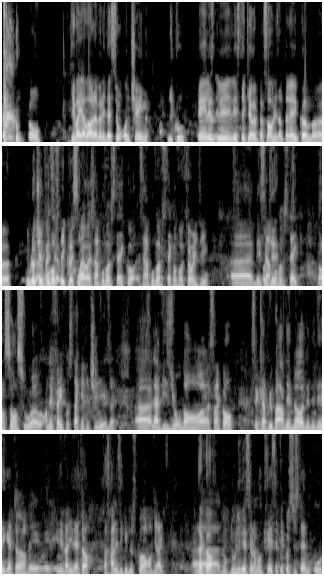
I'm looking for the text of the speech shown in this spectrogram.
qu'il va y avoir la validation on-chain, du coup, et les, les, les stakers ils perçoivent les intérêts comme euh, une blockchain En fait, proof of stake classique. Ouais, ouais, c'est un proof of stake, c'est un proof of stake of authority, euh, mais c'est un proof of stake dans le sens où, euh, en effet, il faut stacker tes chilies. La vision dans 5 ans, c'est que la plupart des nodes et des délégateurs des- et des validateurs, ça sera les équipes de sport en direct. D'accord. Donc nous, l'idée, c'est vraiment de créer cet écosystème où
